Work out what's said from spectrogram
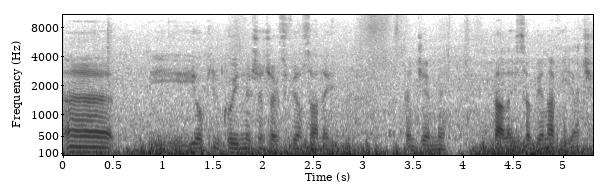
e, i o kilku innych rzeczach związanych będziemy dalej sobie nawijać.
